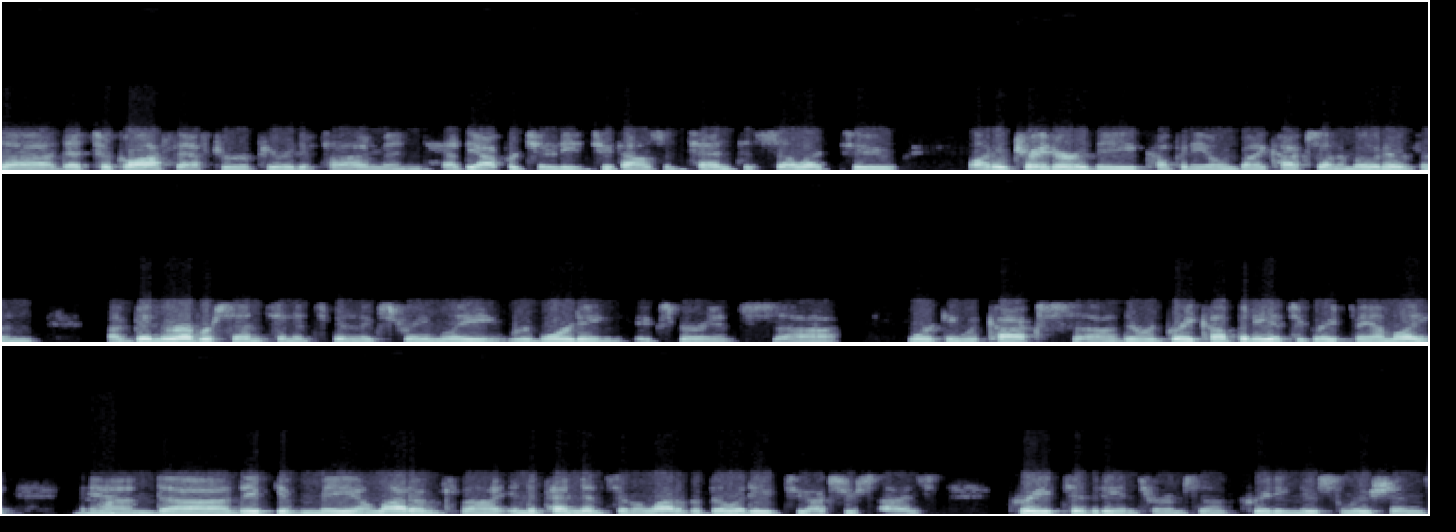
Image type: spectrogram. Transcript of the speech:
uh, that took off after a period of time, and had the opportunity in 2010 to sell it to Auto Trader, the company owned by Cox Automotive, and I've been there ever since, and it's been an extremely rewarding experience uh, working with Cox. Uh, they're a great company. It's a great family, Yeah. and uh, they've given me a lot of uh, independence and a lot of ability to exercise creativity in terms of creating new solutions,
